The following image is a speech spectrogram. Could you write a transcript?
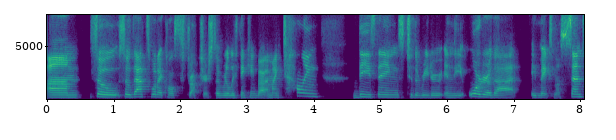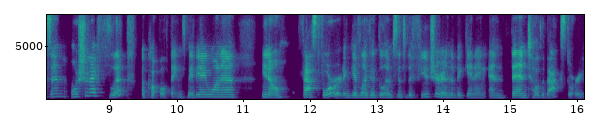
um, so so that's what i call structure so really thinking about am i telling these things to the reader in the order that it makes most sense in? Or should i flip a couple things? Maybe i want to you know fast forward and give like a glimpse into the future in the beginning and then tell the backstory.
